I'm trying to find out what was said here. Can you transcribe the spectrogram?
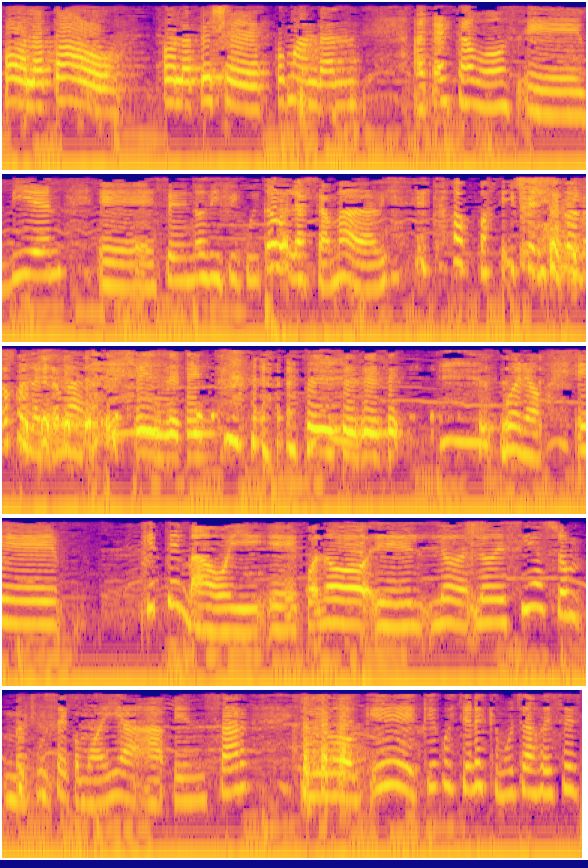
Hola Pau. Hola Peche. ¿Cómo andan? Acá estamos eh, bien, eh, se nos dificultaba la llamada, estábamos ahí peleándonos con la llamada. Sí, sí, sí, sí, Bueno, eh, ¿qué tema hoy? Eh, cuando eh, lo, lo decía yo me puse como ahí a, a pensar digo, ¿qué, ¿qué cuestiones que muchas veces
